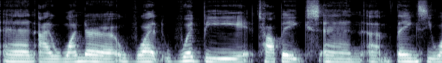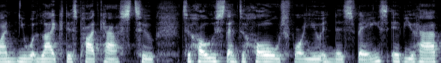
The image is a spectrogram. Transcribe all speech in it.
and i wonder what would be topics and um, things you want you would like this podcast to to host and to hold for you in this space if you have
